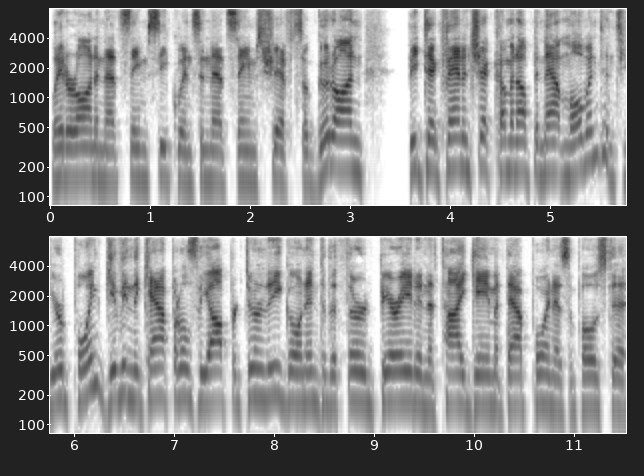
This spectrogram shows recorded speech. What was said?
later on in that same sequence in that same shift. So good on Vitek Vanecek coming up in that moment. And to your point, giving the Capitals the opportunity going into the third period in a tie game at that point, as opposed to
